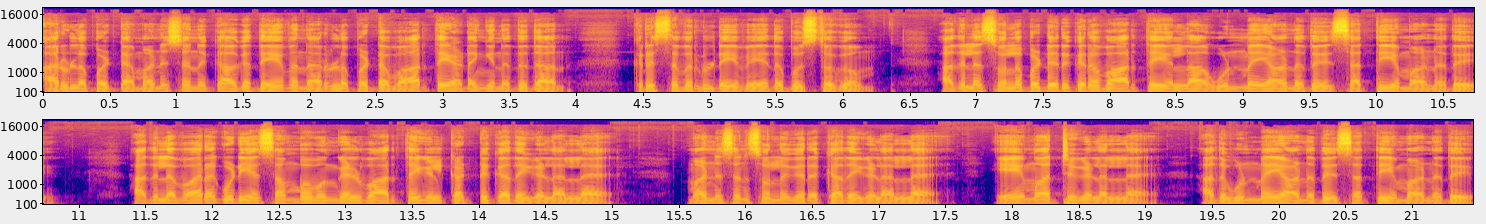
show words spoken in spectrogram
அருளப்பட்ட மனுஷனுக்காக தேவன் அருளப்பட்ட வார்த்தை அடங்கினது தான் கிறிஸ்தவர்களுடைய வேத புஸ்தகம். அதில் சொல்லப்பட்டிருக்கிற வார்த்தை எல்லாம் உண்மையானது சத்தியமானது. அதில் வரக்கூடிய சம்பவங்கள் வார்த்தைகள் கட்டுக்கதைகள் அல்ல. மனுஷன் சொல்லுகிற கதைகள் அல்ல ஏமாற்றுகள் அல்ல. அது உண்மையானது சத்தியமானது.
